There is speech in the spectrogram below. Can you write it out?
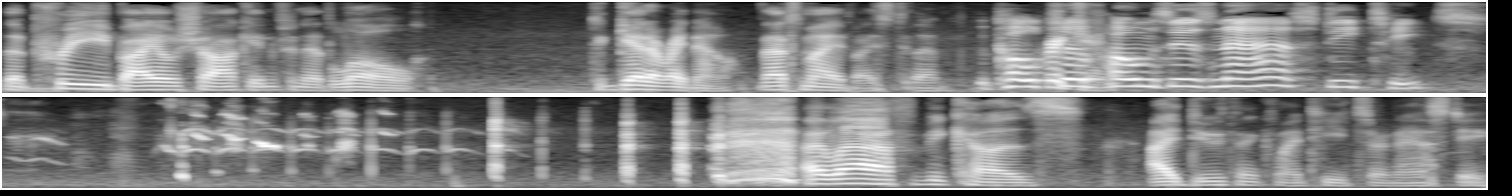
the pre Bioshock Infinite lull, to get it right now. That's my advice to them. The cult Great of game. is nasty teats. I laugh because I do think my teats are nasty,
